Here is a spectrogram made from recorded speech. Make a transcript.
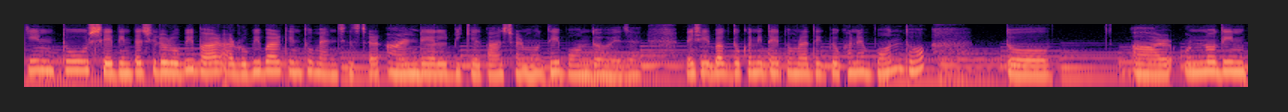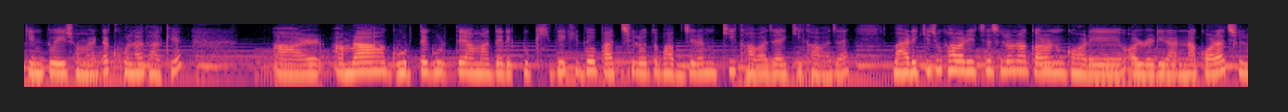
কিন্তু সেদিনটা ছিল রবিবার, আর রবিবার কিন্তু ম্যানচেস্টার আর্নডেল বিকেল পাঁচটার মধ্যেই বন্ধ হয়ে যায়। বেশিরভাগ দোকানই তাই তোমরা দেখবে ওখানে বন্ধ। তো আর অন্য দিন কিন্তু এই সময়টা খোলা থাকে। আর আমরা ঘুরতে ঘুরতে আমাদের একটু খিদে খিদেও পাচ্ছিল, তো ভাবছিলাম কি খাওয়া যায়, কি খাওয়া যায়? ভারী কিছু খাওয়ার ইচ্ছে ছিল না, কারণ ঘরে অলরেডি রান্না করা ছিল।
